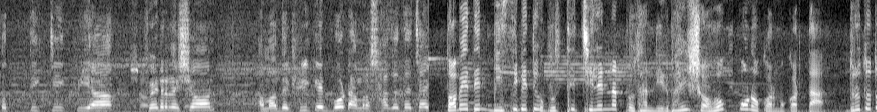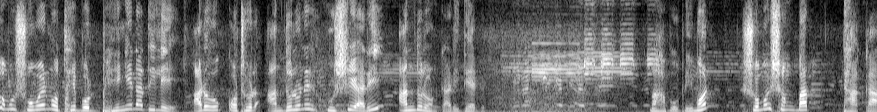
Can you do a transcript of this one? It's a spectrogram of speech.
প্রত্যেকটি ক্রীড়া ফেডারেশন, আমাদের ক্রিকেট বোর্ড আমরা সাজাতে চাই। তবে দিন বিসিবিতে উপস্থিত ছিলেন না প্রধান নির্বাহী সহ কোনো কর্মকর্তা। দ্রুততম সময়ের মধ্যে বোর্ড ভেঙে না দিলে আরও কঠোর আন্দোলনের হুঁশিয়ারি আন্দোলনকারীদের। মাহবুব রিমন সময় সংবাদ ঢাকা।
